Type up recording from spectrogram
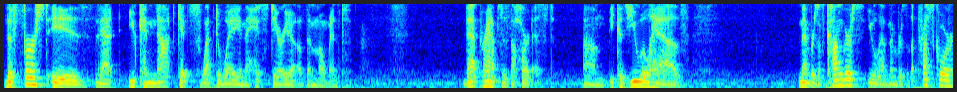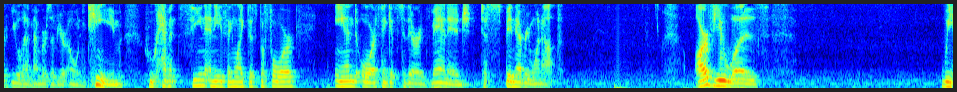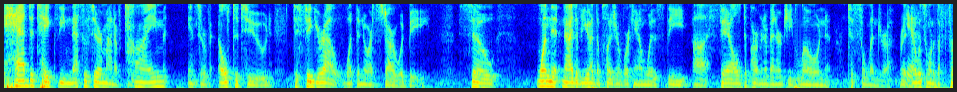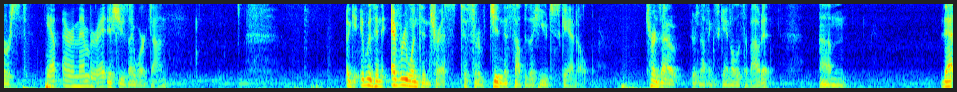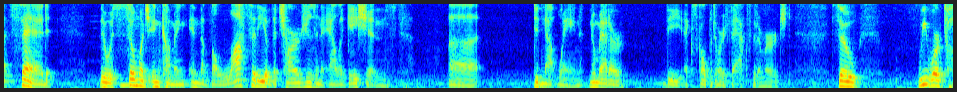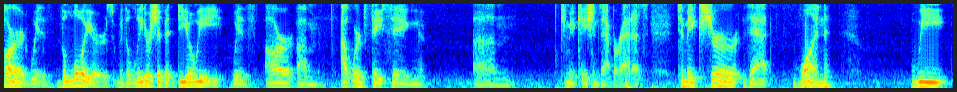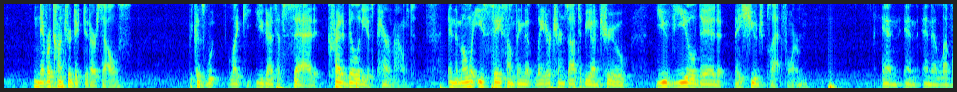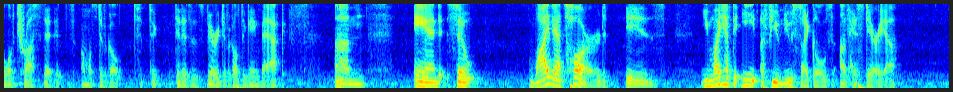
The first is that you cannot get swept away in the hysteria of the moment. That perhaps is the hardest um, because you will have members of Congress, you will have members of the press corps, you will have members of your own team who haven't seen anything like this before and or think it's to their advantage to spin everyone up. Our view was we had to take the necessary amount of time and sort of altitude to figure out what the North Star would be. So, one that neither of you had the pleasure of working on was the uh, failed Department of Energy loan to Solyndra. Right, Yeah. that was one of the first Yep, I remember it. issues I worked on. It was in everyone's interest to sort of gin this up as a huge scandal. Turns out there's nothing scandalous about it. Um, that said, there was so much incoming, and the velocity of the charges and allegations uh, did not wane, no matter the exculpatory facts that emerged. So we worked hard with the lawyers, with the leadership at DOE, with our um, outward facing um, communications apparatus to make sure that one, we never contradicted ourselves because, we, like you guys have said, credibility is paramount. And the moment you say something that later turns out to be untrue, you've yielded a huge platform and, and, and a level of trust that it's almost difficult to, to that it is very difficult to gain back. Um, and so, why that's hard is you might have to eat a few news cycles of hysteria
